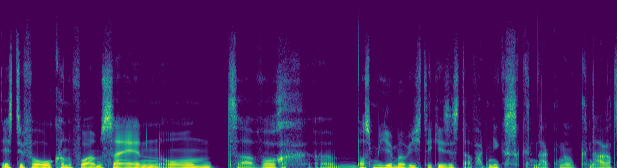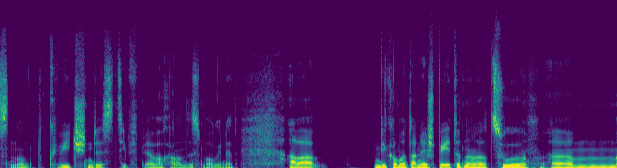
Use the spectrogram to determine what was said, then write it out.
STVO-konform sein und einfach, ähm, was mir immer wichtig ist, es darf halt nichts knacken und knarzen und quietschen, das zipft mir einfach an, das mag ich nicht. Aber wir kommen dann später dann dazu, ähm,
